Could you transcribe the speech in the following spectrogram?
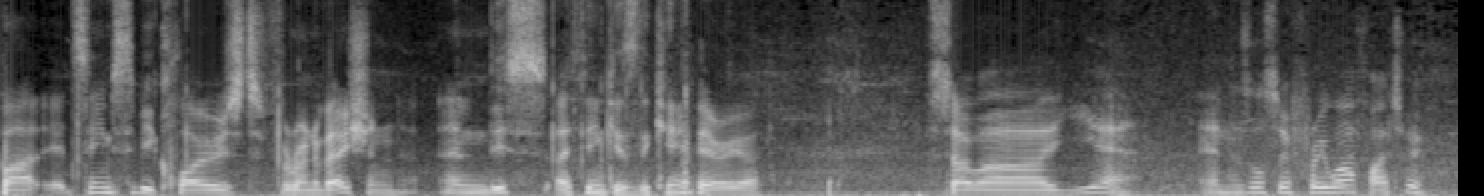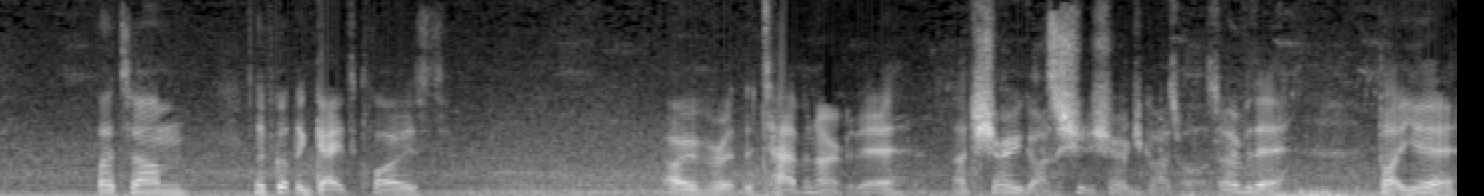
but it seems to be closed for renovation and this I think is the camp area. So uh, yeah, and there's also free Wi-Fi too. But um, they've got the gates closed over at the tavern over there. I'd show you guys. I should have showed you guys while I was over there. But yeah,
